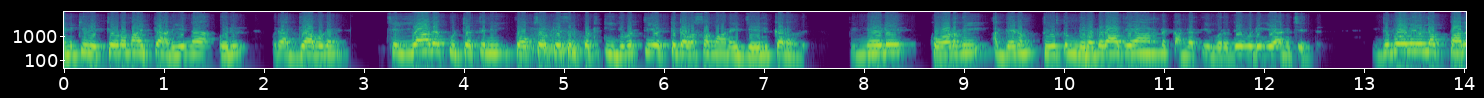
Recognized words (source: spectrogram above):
എനിക്ക് വ്യക്തിപരമായിട്ട് അറിയുന്ന ഒരു ഒരു അധ്യാപകൻ ചെയ്യാതെ കുറ്റത്തിന് പോക്സോ കേസിൽപ്പെട്ടിട്ട് ഇരുപത്തിയെട്ട് ദിവസമാണ് ജയിലിൽ കടന്നത്. പിന്നീട് കോടതി അദ്ദേഹം തീർത്തും നിരപരാധിയാണെന്ന് കണ്ടെത്തി വെറുതെ വിടുകയാണ് ചെയ്തത്. ഇതുപോലെയുള്ള പല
